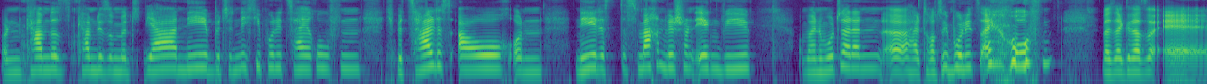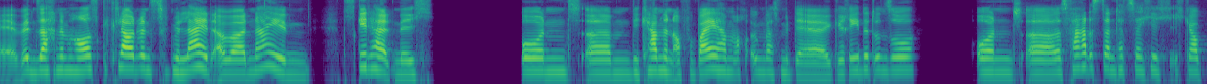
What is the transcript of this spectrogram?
Und kam, das, kam die so mit, ja, nee, bitte nicht die Polizei rufen. Ich bezahle das auch. Und nee, das, das machen wir schon irgendwie. Und meine Mutter dann äh, halt trotzdem Polizei gerufen. Weil sie hat gesagt so, äh, wenn Sachen im Haus geklaut werden, es tut mir leid, aber nein, das geht halt nicht. Und ähm, die kamen dann auch vorbei, haben auch irgendwas mit der geredet und so. Und äh, das Fahrrad ist dann tatsächlich, ich glaube,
